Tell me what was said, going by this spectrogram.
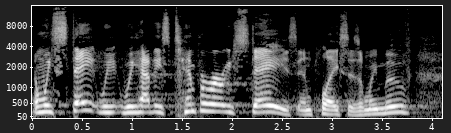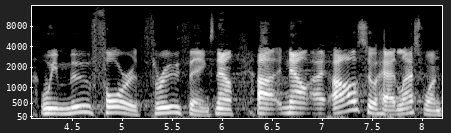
And we stay, we, we have these temporary stays in places and we move we move forward through things. Now, uh, now I also had last one.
